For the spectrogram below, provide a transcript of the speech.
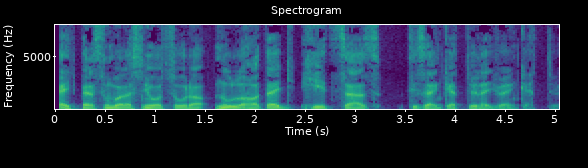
Egy perc múlva lesz 8 óra 061 712 42.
